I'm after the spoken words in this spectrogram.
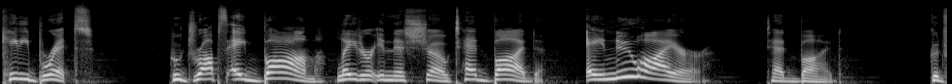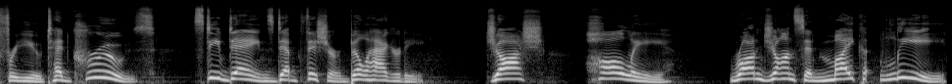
Katie Britt, who drops a bomb later in this show, Ted Budd, a new hire, Ted Budd. Good for you. Ted Cruz, Steve Daines, Deb Fischer, Bill Hagerty, Josh Hawley, Ron Johnson, Mike Lee.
